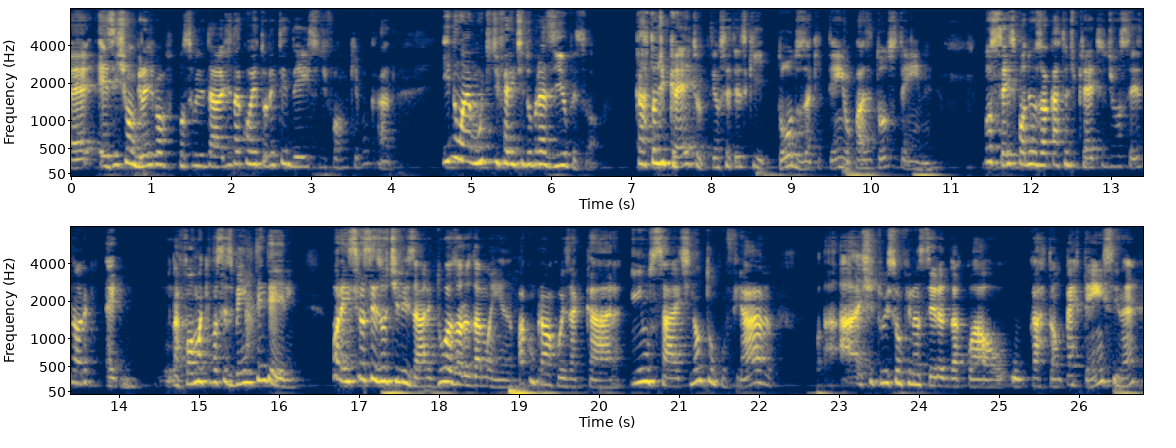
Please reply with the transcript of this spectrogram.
é, existe uma grande possibilidade da corretora entender isso de forma equivocada. E não é muito diferente do Brasil, pessoal. Cartão de crédito, tenho certeza que todos aqui têm, ou quase todos têm, né? Vocês podem usar o cartão de crédito de vocês na hora que, é, na forma que vocês bem entenderem. Porém, se vocês utilizarem duas horas da manhã para comprar uma coisa cara em um site não tão confiável, a instituição financeira da qual o cartão pertence, né,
